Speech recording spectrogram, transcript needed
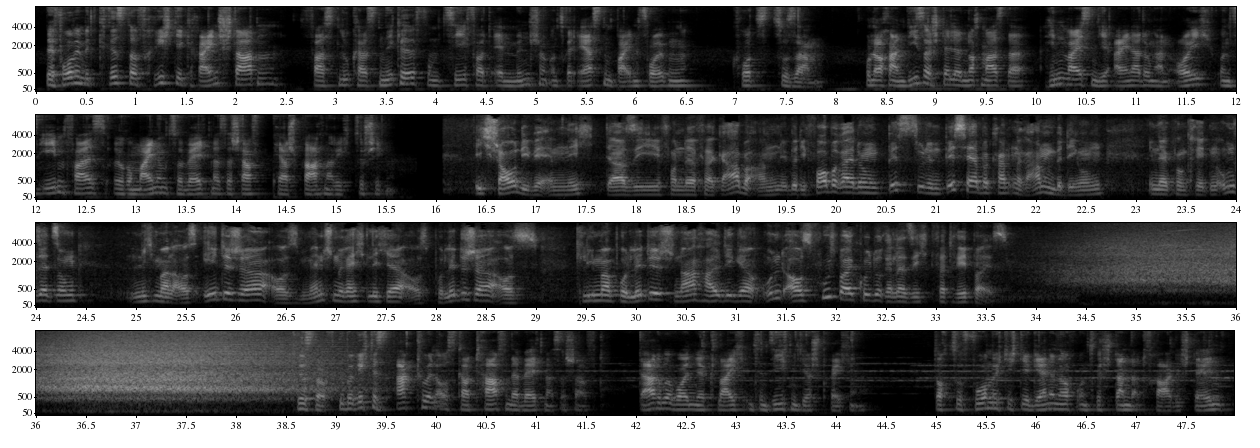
Bevor wir mit Christoph richtig reinstarten, fasst Lukas Nickel vom CVM München unsere ersten beiden Folgen kurz zusammen. Und auch an dieser Stelle nochmals der Hinweis in die Einladung an euch, uns ebenfalls eure Meinung zur Weltmeisterschaft per Sprachnachricht zu schicken. Ich schaue die WM nicht, da sie von der Vergabe an über die Vorbereitung bis zu den bisher bekannten Rahmenbedingungen in der konkreten Umsetzung nicht mal aus ethischer, aus menschenrechtlicher, aus politischer, aus klimapolitisch nachhaltiger und aus fußballkultureller Sicht vertretbar ist. Christoph, du berichtest aktuell aus Katar von der Weltmeisterschaft. Darüber wollen wir gleich intensiv mit dir sprechen. Doch zuvor möchte ich dir gerne noch unsere Standardfrage stellen,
